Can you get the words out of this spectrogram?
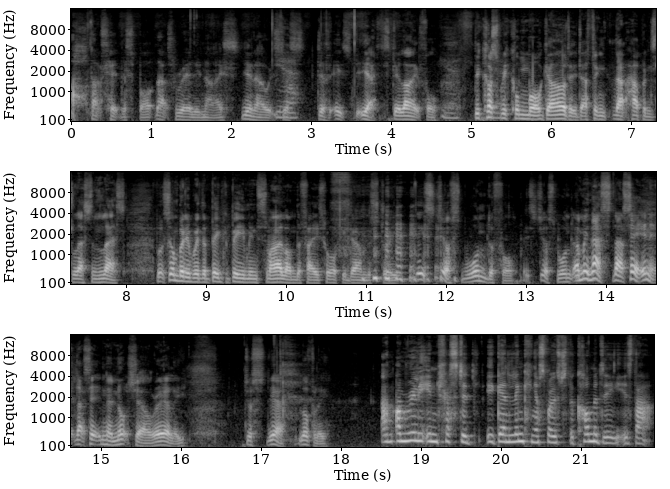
oh, that's hit the spot. That's really nice. You know, it's Yeah. just, just it's yeah, it's delightful. Yeah. Because we become more guarded, I think that happens less and less. But somebody with a big beaming smile on the face walking down the street, it's just wonderful. It's just wonderful. I mean, that's that's it, isn't it? That's it in a nutshell, really. Just yeah, lovely. I'm, I'm really interested again linking i suppose to the comedy is that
